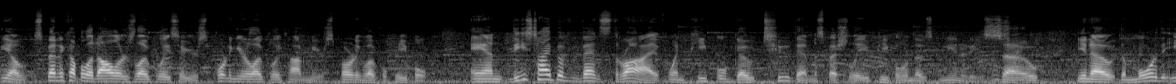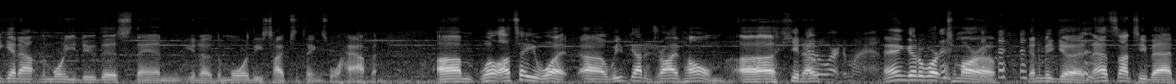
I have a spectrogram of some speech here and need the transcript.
you know, spend a couple of dollars locally so you're supporting your local economy, you're supporting local people. And these type of events thrive when people go to them, especially people in those communities. so, you know, the more that you get out and the more you do this, then, you know, the more these types of things will happen. Um, well, I'll tell you what, uh, we've got to drive home. Uh, you know, Go to work tomorrow. and go to work tomorrow. gonna be good. That's not too bad.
